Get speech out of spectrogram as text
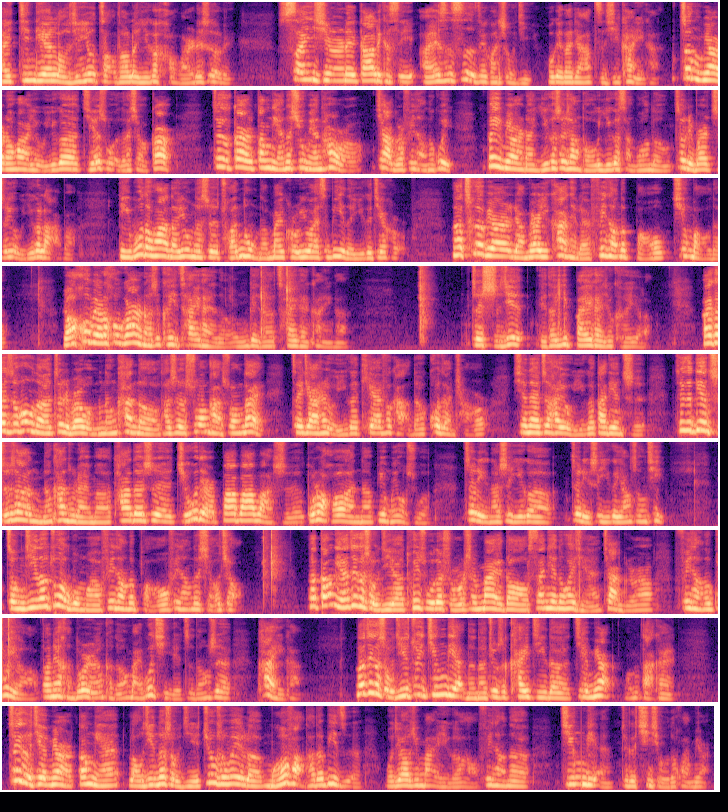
哎，今天老金又找到了一个好玩的设备，三星的 Galaxy S 四这款手机，我给大家仔细看一看。正面的话有一个解锁的小盖儿，这个盖儿当年的休眠套啊，价格非常的贵。背面呢，一个摄像头，一个闪光灯，这里边只有一个喇叭。底部的话呢，用的是传统的 Micro USB 的一个接口。那侧边两边一看起来非常的薄，轻薄的。然后后边的后盖呢是可以拆开的，我们给它拆开看一看，这使劲给它一掰开就可以了。掰开之后呢，这里边我们能看到它是双卡双待，再加上有一个 TF 卡的扩展槽。现在这还有一个大电池，这个电池上你能看出来吗？它的是九点八八瓦时，多少毫安呢？并没有说。这里呢是一个，这里是一个扬声器。整机的做工啊，非常的薄，非常的小巧。那当年这个手机啊推出的时候是卖到三千多块钱，价格非常的贵啊。当年很多人可能买不起，只能是看一看。那这个手机最经典的呢，就是开机的界面，我们打开。这个界面，当年老金的手机就是为了模仿它的壁纸，我就要去买一个啊，非常的经典。这个气球的画面，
